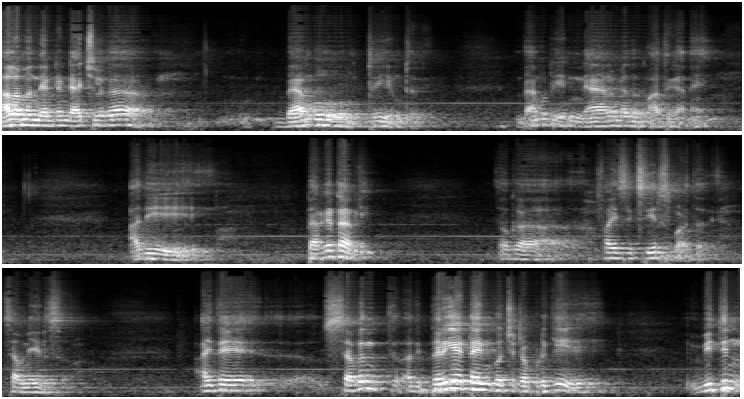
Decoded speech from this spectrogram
చాలామంది ఏంటంటే యాక్చువల్గా బ్యాంబూ ట్రీ ఉంటుంది. బ్యాంబూ నేల మీద పాతగానే అది పెరగటానికి ఒక ఫైవ్ సిక్స్ ఇయర్స్ పడుతుంది. సెవెన్ ఇయర్స్ అయితే సెవెంత్ అది పెరిగే టైంకి వచ్చేటప్పటికి వితిన్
